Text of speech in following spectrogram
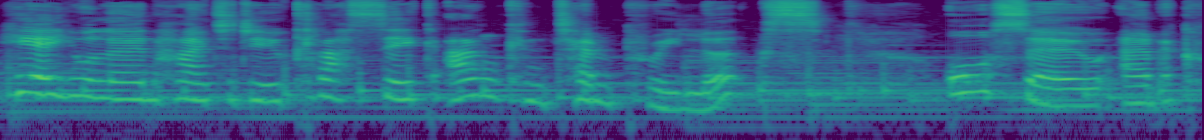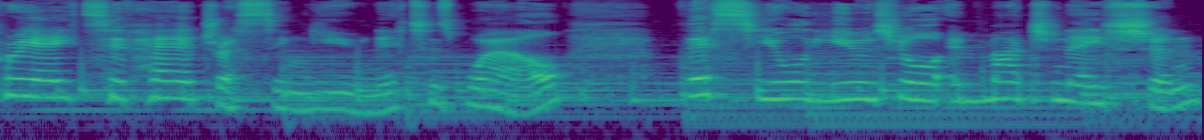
Here you will learn how to do classic and contemporary looks. Also um, a creative hairdressing unit as well. This you will use your imagination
